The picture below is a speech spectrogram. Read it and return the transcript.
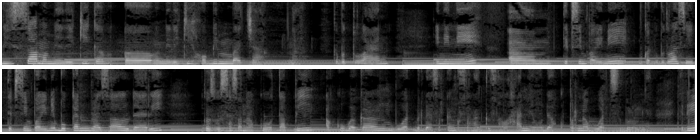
bisa memiliki ke, uh, memiliki hobi membaca. Nah, kebetulan ini nih um, tips simple ini bukan kebetulan sih tips simple ini bukan berasal dari kesuksesan aku tapi aku bakal buat berdasarkan kesalahan-kesalahan yang udah aku pernah buat sebelumnya. Jadi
